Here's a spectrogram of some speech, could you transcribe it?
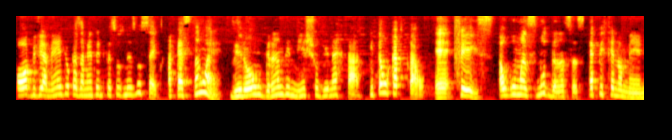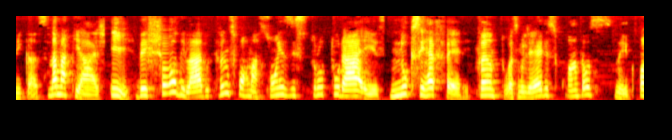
obviamente, o casamento entre pessoas do mesmo sexo. A questão é, virou um grande nicho de mercado. Então, o capital é, fez algumas mudanças epifenomênicas na maquiagem e deixou de lado transformações estruturais no que se refere tanto às mulheres quanto aos negros. Oh,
